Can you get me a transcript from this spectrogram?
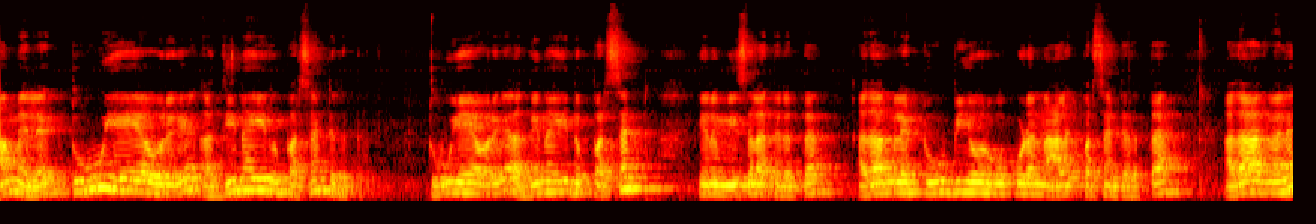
ಆಮೇಲೆ ಟೂ ಎ ಅವರಿಗೆ ಹದಿನೈದು ಪರ್ಸೆಂಟ್ ಇರುತ್ತೆ. ಟೂ ಎ ಅವರಿಗೆ ಹದಿನೈದು ಪರ್ಸೆಂಟ್ ಏನು ಮೀಸಲಾತಿರುತ್ತೆ ಅದಾದಮೇಲೆ ಟೂ ಬಿ ಅವ್ರಿಗೂ ಕೂಡ ನಾಲ್ಕು ಪರ್ಸೆಂಟ್ ಇರುತ್ತೆ. ಅದಾದಮೇಲೆ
